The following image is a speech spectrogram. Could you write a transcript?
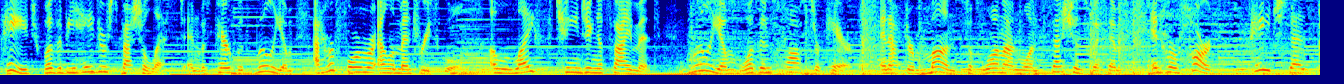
Paige was a behavior specialist and was paired with William at her former elementary school, a life changing assignment. William was in foster care, and after months of one on one sessions with him, in her heart, Paige says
